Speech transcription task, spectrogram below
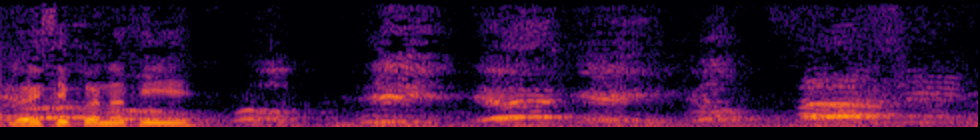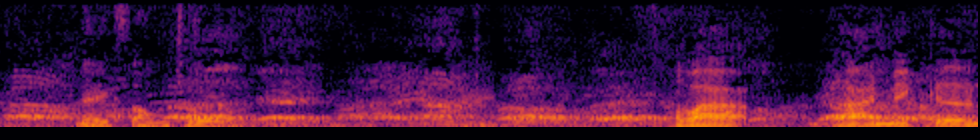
เหลือสิบกว่านาทีได้อีกสองโชว์ เพราะว่าถ่ายไม่เกิน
